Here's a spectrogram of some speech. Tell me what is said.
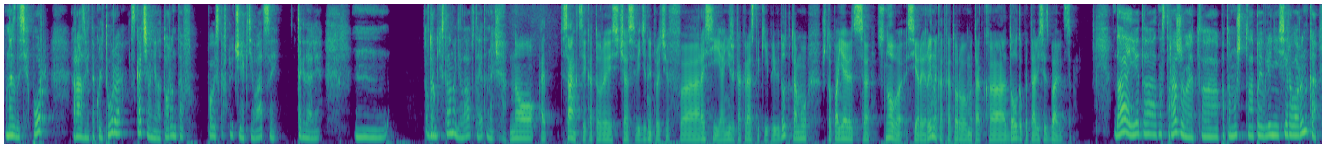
У нас до сих пор развита культура скачивания на торрентов, поисков ключей активации и так далее. В других странах дела обстоят иначе. Но санкции, которые сейчас введены против э, России, они же как раз-таки приведут к тому, что появится снова серый рынок, от которого мы так э, долго пытались избавиться. Да, и это настораживает, э, потому что появление серого рынка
